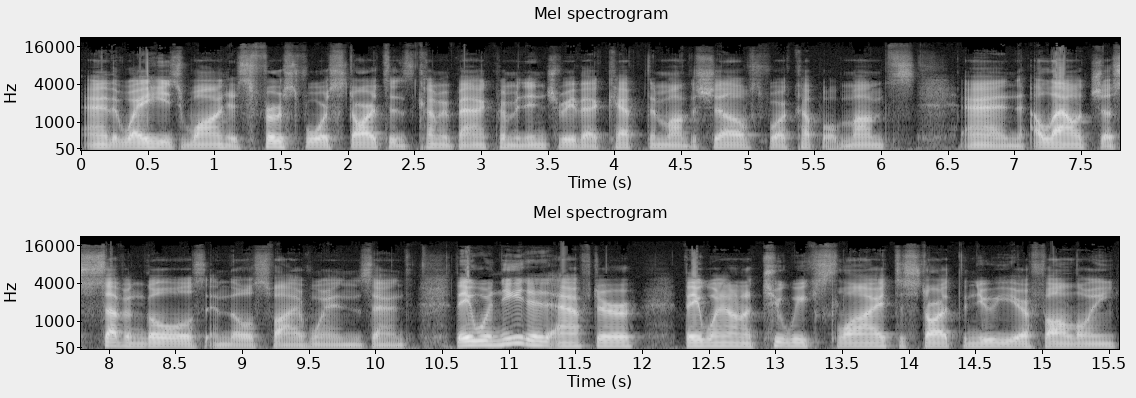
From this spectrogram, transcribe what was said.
and the way he's won his first four starts since coming back from an injury that kept him on the shelves for a couple of months and allowed just seven goals in those five wins, and they were needed after they went on a two-week slide to start the new year following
